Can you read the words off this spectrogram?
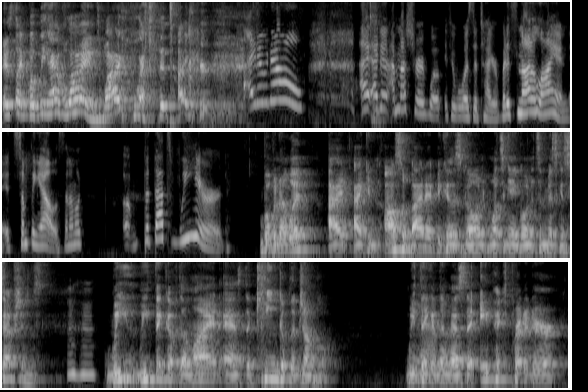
It's like, but we have lions. Why? Why the tiger? I don't know. I, I don't. I'm not sure if, if it was a tiger, but it's not a lion. It's something else. And I'm like, uh, but that's weird. But you know what? I I can also buy that because going once again going into misconceptions. Mm-hmm. We we think of the lion as the king of the jungle. We yeah. think of them as the apex predator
